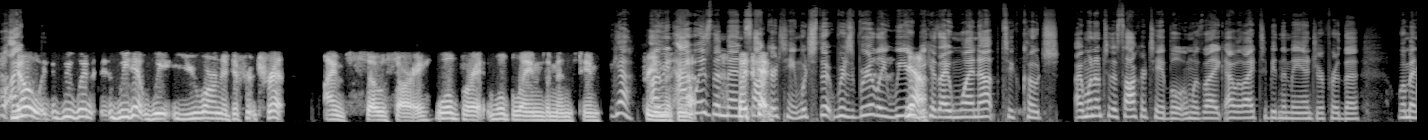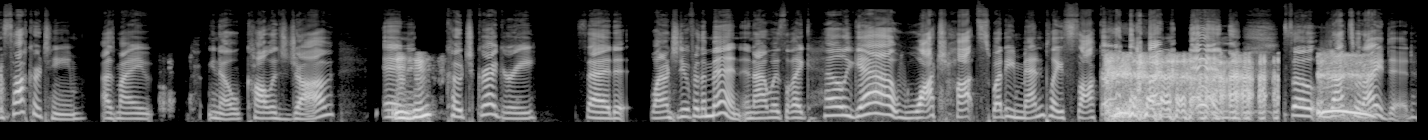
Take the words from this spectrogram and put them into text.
Well, I- no, we went. We didn't. We you were on a different trip. I'm so sorry. We'll bra- we'll blame the men's team. Yeah, I mean, I was the men's But soccer team, which th- was really weird Yeah. because I went up to coach. I went up to the soccer table and was like, I would like to be the manager for the women's soccer team as my, you know, college job. And Mhm. Coach Gregory said, "Why don't you do it for the men?" And I was like, "Hell yeah! Watch hot, sweaty men play soccer." So that's what I did.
